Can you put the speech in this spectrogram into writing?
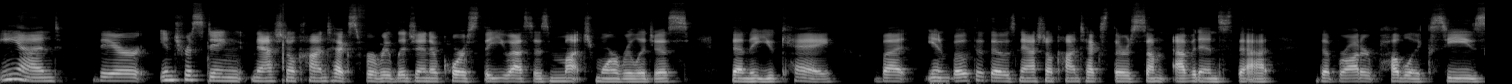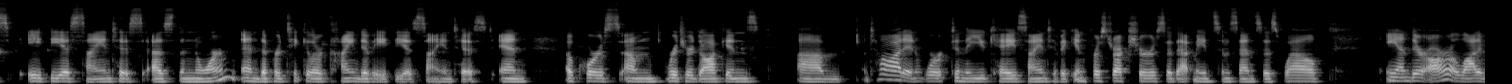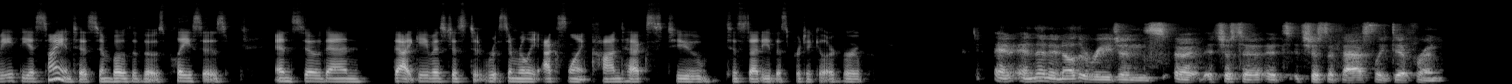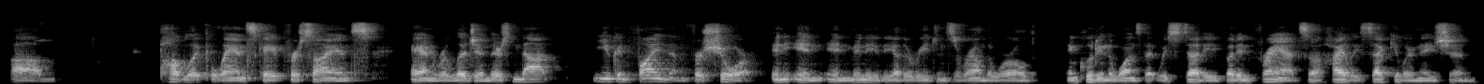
And they're interesting national contexts for religion. Of course, the US is much more religious than the UK. But in both of those national contexts, there's some evidence that the broader public sees atheist scientists as the norm and the particular kind of atheist scientist. And of course, um, Richard Dawkins um, taught and worked in the UK scientific infrastructure, so that made some sense as well. And there are a lot of atheist scientists in both of those places. And so then that gave us just some really excellent context to to study this particular group. And, and then in other regions, uh, it's just a it's it's just a vastly different um, public landscape for science and religion. There's not you can find them for sure in, in, in many of the other regions around the world, including the ones that we study. But in France, a highly secular nation,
